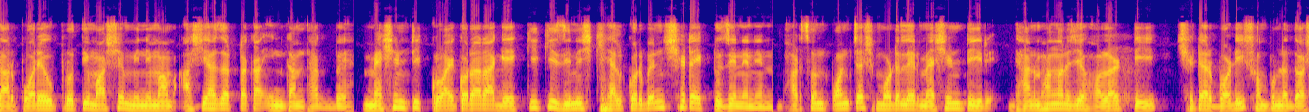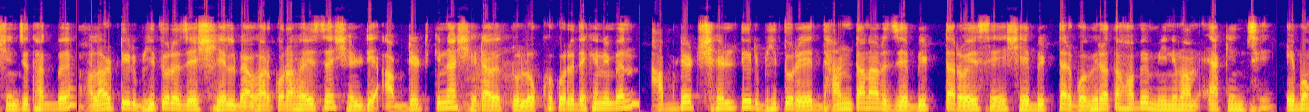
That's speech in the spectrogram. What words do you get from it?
তারপরেও প্রতি মাসে মিনিমাম আশি হাজার টাকা ইনকাম থাকবে। মেশিনটি ক্রয় করার আগে কি কি জিনিস খেয়াল করবেন সেটা একটু জেনে নিন। ভার্সন পঞ্চাশ মডেলের মেশিনটির ধান ভাঙানোর যে হলারটি সেটার বডি সম্পূর্ণ দশ ইঞ্চি থাকবে। হলারটির ভিতরে যে শেল ব্যবহার করা হয়েছে শেলটি আপডেট কিনা সেটাও একটু লক্ষ্য করে দেখে নেবেন। আপডেট শেলটির ভিতরে ধান টানার যে বিটটা রয়েছে, সেই বিটটার গভীরতা হবে মিনিমাম এক ইঞ্চি। এবং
